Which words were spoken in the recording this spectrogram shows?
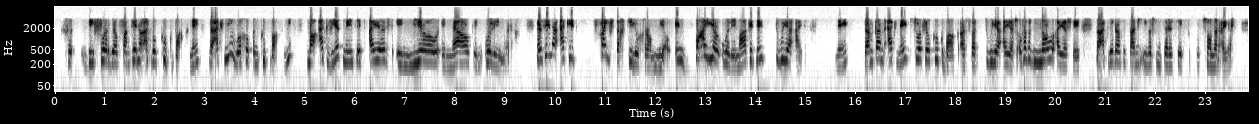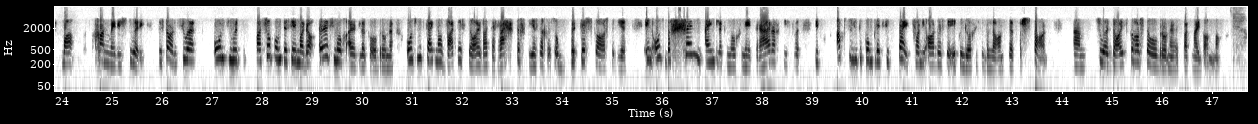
die voorbeeld van ken nou ek wil koek bak, nê? Nou ek's nie hoog op in koek bak nie, maar ek weet mense het eiers en meel en melk en olie nodig. Nou sien nou ek het 50 kg meel en baie olie, maar ek het net 2 eiers, né? Nee? Dan kan ek net soveel koek bak as wat 2 eiers of as ek 0 eiers het. Nou ek weet daar's 'n tannie iewers met 'n resep vir koek sonder eiers. Maar gaan met die storie. Verstaan? So ons moet pas op om te sê maar daar is nog uitelike hulpbronne. Ons moet kyk na wat is daai wat regtig besig is om bitter skaars te wees. En ons begin eintlik nog net regtig die die absolute kompleksiteit van die aarde se ekologiese balans te verstaan. Um So daai skaarste hulpbronne is wat my bang maak.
